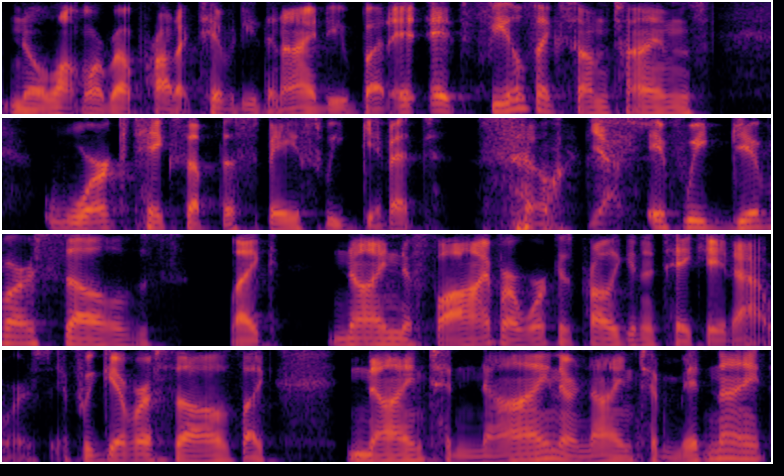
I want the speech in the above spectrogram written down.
know a lot more about productivity than I do, but it, it feels like sometimes work takes up the space we give it. So Yes. if we give ourselves like nine to five, our work is probably going to take eight hours. If we give ourselves like nine to nine or nine to midnight,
